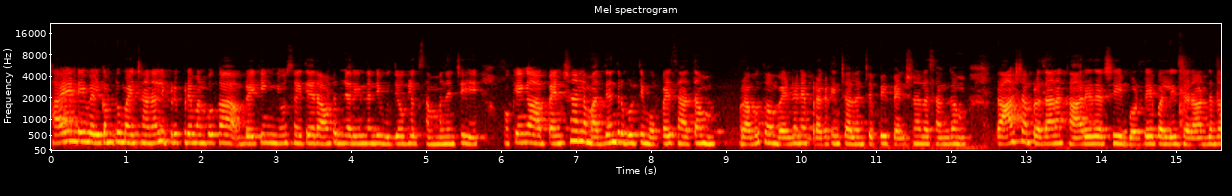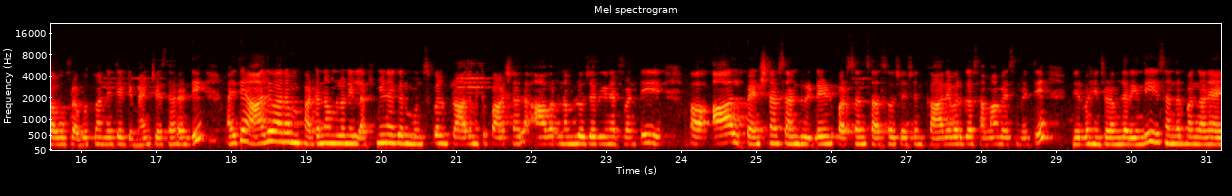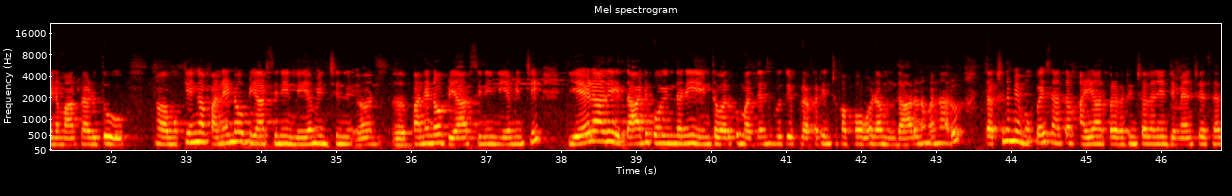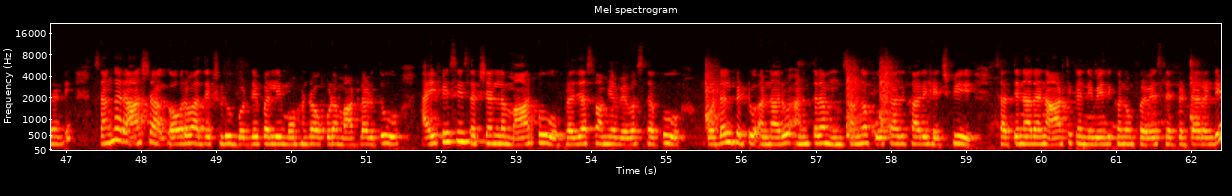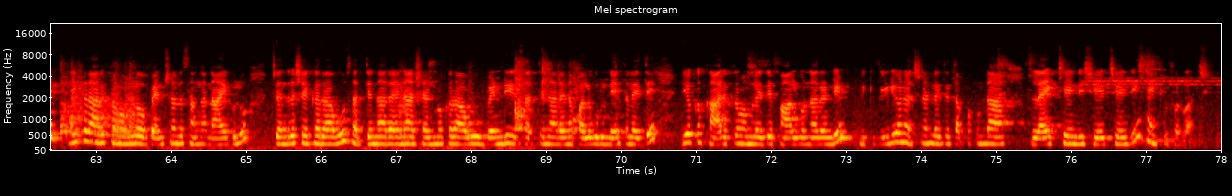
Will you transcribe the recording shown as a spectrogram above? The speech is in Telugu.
హాయ్ అండి వెల్కమ్ టు మై ఛానల్. ఇప్పుడిప్పుడే మనకు ఒక బ్రేకింగ్ న్యూస్ అయితే రావటం జరిగిందండి. ఉద్యోగులకు సంబంధించి ముఖ్యంగా పెన్షన్ల మధ్యంతర వృత్తి ముప్పై శాతం ప్రభుత్వం వెంటనే ప్రకటించాలని చెప్పి పెన్షనర్ల సంఘం రాష్ట్ర ప్రధాన కార్యదర్శి బొడ్డేపల్లి జనార్దన్ రావు ప్రభుత్వాన్ని అయితే డిమాండ్ చేశారండి. అయితే ఆదివారం పట్టణంలోని లక్ష్మీనగర్ మున్సిపల్ ప్రాథమిక పాఠశాల ఆవరణంలో జరిగినటువంటి all pensioners and retired persons association కార్యవర్గ సమావేశం అయితే నిర్వహించడం జరిగింది. ఈ సందర్భంగానే ఆయన మాట్లాడుతూ ముఖ్యంగా పన్నెండవ పిఆర్సీని నియమించి పన్నెండవ పిఆర్సీని నియమించి ఏడాది దాటిపోయిందని ఇంతవరకు మధ్యంతృప్తి ప్రకటించకపోవడం దారుణమన్నారు. తక్షణమే ముప్పై శాతం ఐఆర్ ప్రకటించాలని డిమాండ్ చేశారండి. సంఘ రాష్ట్ర గౌరవాధ్యక్షుడు బొడ్డేపల్లి మోహన్ రావు కూడా మాట్లాడుతూ ఐపీసీ సెక్షన్ల మార్పు ప్రజాస్వామ్య వ్యవస్థకు గొడ్డలు పెట్టు అన్నారు. అనంతరం సంఘ కోశాధికారి హెచ్పి సత్యనారాయణ ఆర్థిక నివేదికను ప్రవేశపెట్టారండి. ఈ కార్యక్రమంలో పెన్షన్ల సంఘ నాయకులు చంద్రశేఖరరావు సత్యనారాయణ షణ్ముఖరావు బెండి సత్యనారాయణ పలువురు నేతలైతే ఈ యొక్క కార్యక్రమంలో అయితే పాల్గొన్నారండి. మీకు వీడియో నచ్చినట్లయితే తప్పకుండా లైక్ చేయండి షేర్ చేయండి. Thank you for watching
